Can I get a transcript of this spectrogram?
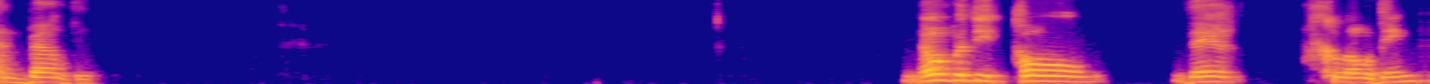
and burned it. Nobody tore their clothing.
